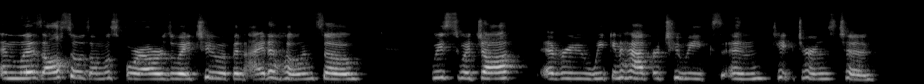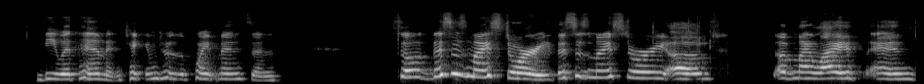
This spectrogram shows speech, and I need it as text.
And Liz also is almost four hours away too, up in Idaho. And so we switch off every week and a half or two weeks and take turns to be with him and take him to his appointments. And so this is my story. This is my story of of my life and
